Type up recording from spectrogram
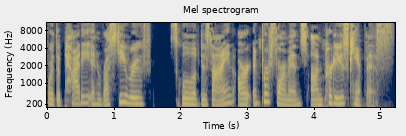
for the Patty and Rusty Rueff School of Design, Art, and Performance on Purdue's campus.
